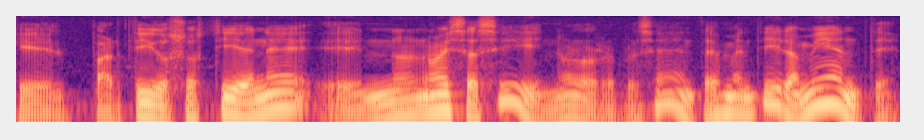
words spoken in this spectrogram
el partido sostiene, eh, no, no, es así, no lo representa, es mentira, miente.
